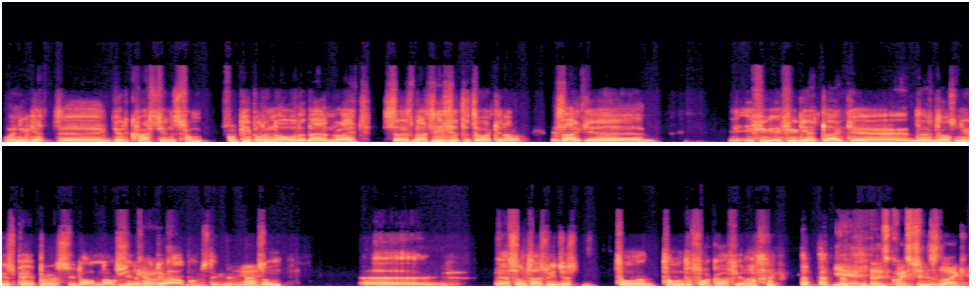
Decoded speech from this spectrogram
when you get uh, good questions from from people who know the band, right? So it's much hmm. easier to talk, you know it's like uh, if you if you get like uh, those, those newspapers you don't know shit God. about your albums, they yeah. have some. Uh, yeah, sometimes we just told told them to fuck off, you know. yeah, those questions like,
